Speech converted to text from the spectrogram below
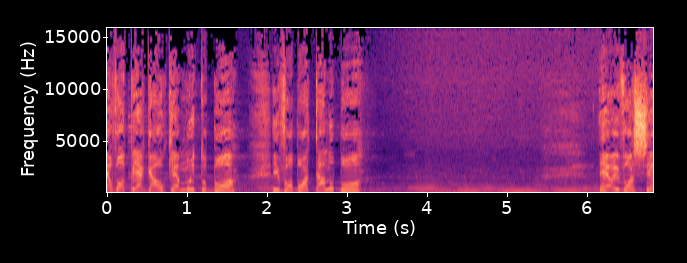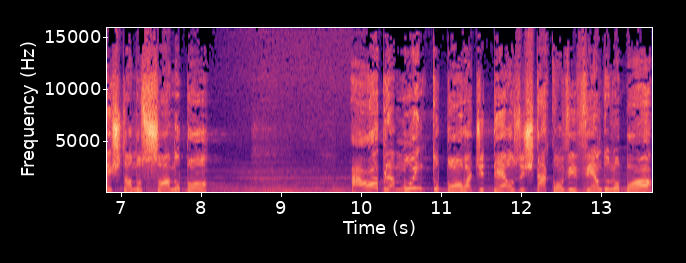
Eu vou pegar o que é muito bom e vou botar no bom. Eu e você estamos só no bom. A obra muito boa de Deus está convivendo no bom.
